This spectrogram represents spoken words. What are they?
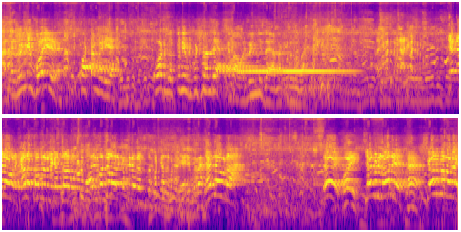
அந்த லுங்கி போய் கொட்டம் மேடிய போட்டுல துணி இப்படி பிடிச்சிட்டு வந்து ஒரு கொடுங்க என்னடா ஒரு காலத்தாமதம் கத்தா உன்னோட வாய் மட்டும் கத்திர என்ன விடுறா ஏய் ஓய் என்னுடைய நாடு? கேளுங்க மலை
